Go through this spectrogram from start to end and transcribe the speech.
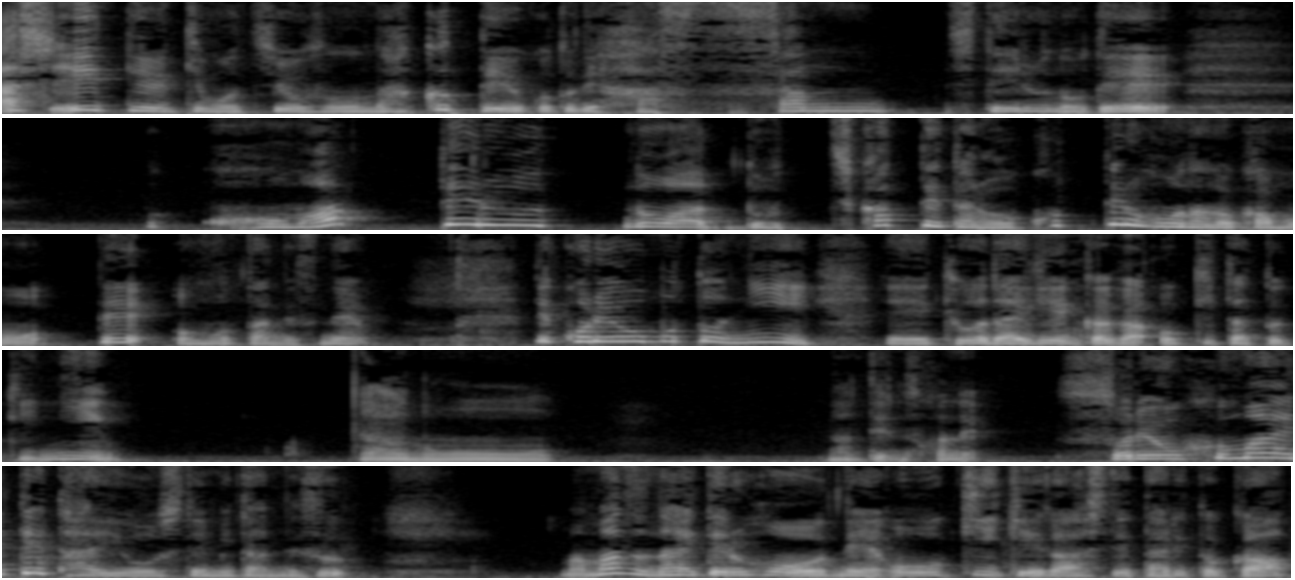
悲しいっていう気持ちをその泣くっていうことで発散しているので、困ってるのはどっちかって言ったら怒ってる方なのかもって思ったんですね。で、これをもとに、えー兄弟喧嘩が起きた時に、あのーなんていうんですかね。それを踏まえて対応してみたんです。まあ、まず泣いてる方をね、大きい怪我してたりとか、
